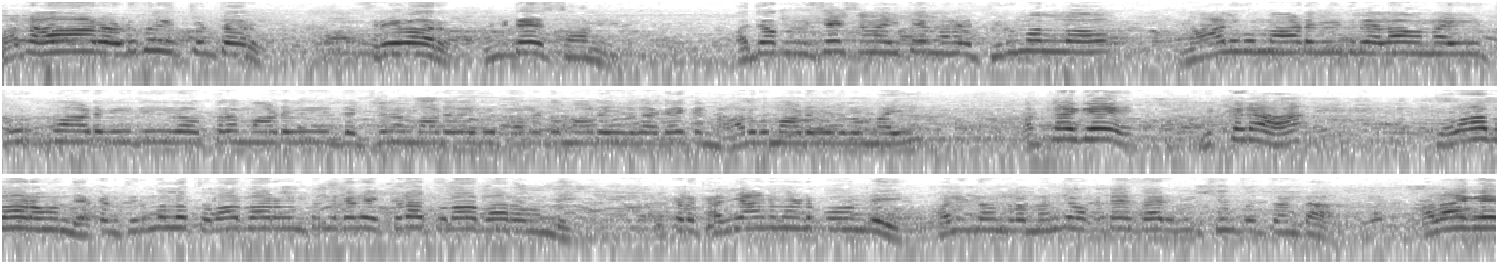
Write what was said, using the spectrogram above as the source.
పదహారు అడుగులు ఎత్తుంటారు శ్రీవారు వెంకటేశ్వర స్వామి. అదొక విశేషం అయితే మనకి తిరుమలలో నాలుగు మాడ వీధులు ఎలా ఉన్నాయి? తూర్పు మాడ వీధి ఉత్తరం మాడ వీధి దక్షిణ మాడ వీధి పర్వట మాడ వీధిలాగా ఇక్కడ నాలుగు మాడ వీధులు ఉన్నాయి. అట్లాగే ఇక్కడ తులాభారం ఉంది. అక్కడ తిరుమలలో తులాభారం ఉంటుంది కదా ఇక్కడ తులాభారం ఉంది. ఇక్కడ కళ్యాణ మండపం ఉంది. పన్నెండు వందల మంది ఒకటేసారి వీక్షించొచ్చంట. అలాగే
